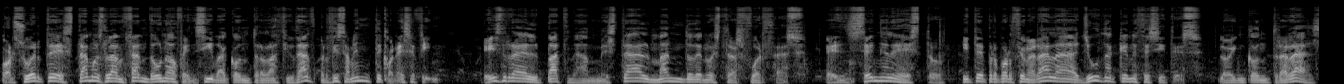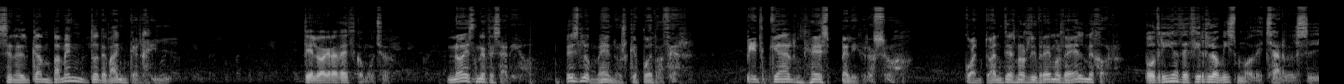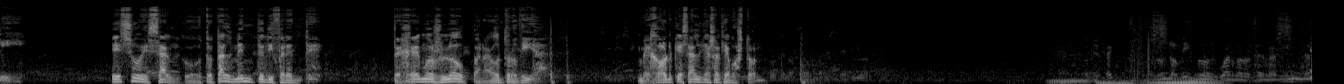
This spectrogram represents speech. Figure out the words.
Por suerte, estamos lanzando una ofensiva contra la ciudad precisamente con ese fin. Israel Putnam está al mando de nuestras fuerzas. Enséñale esto y te proporcionará la ayuda que necesites. Lo encontrarás en el campamento de Bunker Hill. Te lo agradezco mucho. No es necesario. Es lo menos que puedo hacer. Pitcairn es peligroso. Cuanto antes nos libremos de él, mejor. Podría decir lo mismo de Charles Lee. Eso es algo totalmente diferente. Dejémoslo para otro día. Mejor que salgas hacia Boston. guardo las herramientas.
